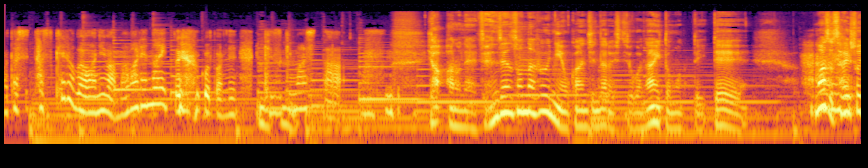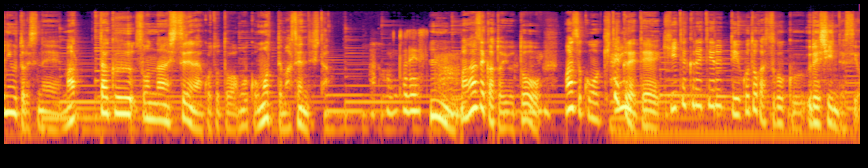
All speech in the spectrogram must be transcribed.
私助ける側には回れないということにうん気づきました。いや、あのね、全然そんな風にお感じになる必要がないと思っていて、まず最初に言うとですね、全くそんな失礼なこととは僕思ってませんでした。本当ですか？うん。まあ、なぜかというとはい、まずこう来てくれて、聞いてくれてるっていうことがすごく嬉しいんですよ。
